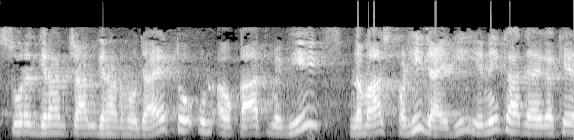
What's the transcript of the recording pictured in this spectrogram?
سورج گرہن، چاند گرہن ہو جائے تو ان اوقات میں بھی نماز پڑھی جائے گی۔ یہ نہیں کہا جائے گا کہ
